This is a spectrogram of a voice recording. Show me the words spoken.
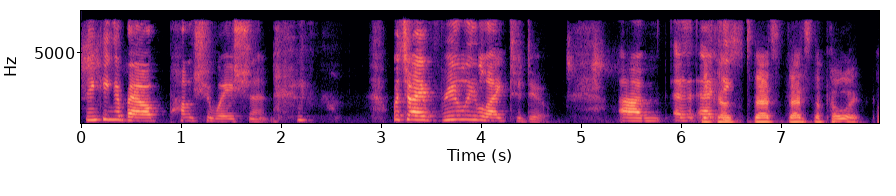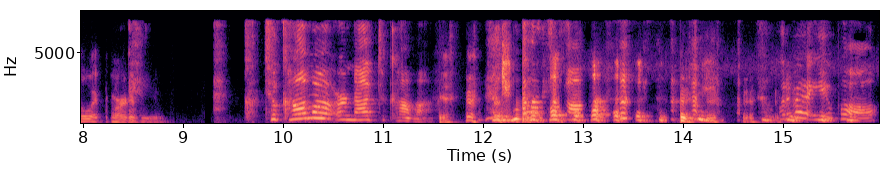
thinking about punctuation, which I really like to do. Um, because I think, that's that's the poet poet part of you. To comma or not to comma? what about you, Paul?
